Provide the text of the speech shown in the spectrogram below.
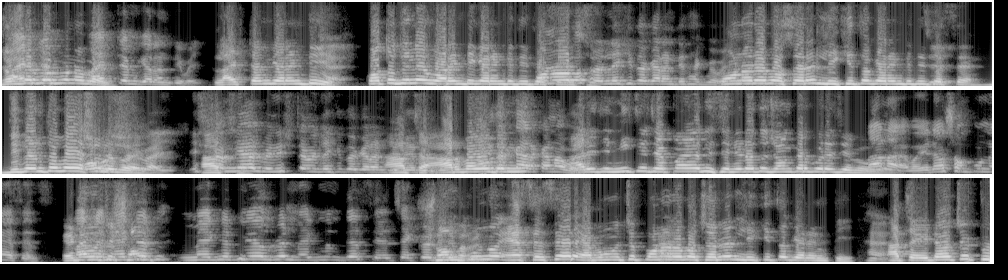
জংকার পড়ব না ভাই? লাইফ টাইম গ্যারান্টি ভাই। লাইফ টাইম গ্যারান্টি হ্যাঁ। কত দিনের ওয়ারেন্টি গ্যারান্টি দিতেছেন? 15 বছরের লিখিত গ্যারান্টি থাকবে ভাই। বছরের লিখিত গ্যারান্টি দিতেছেন। দিবেন তো ভাই আসলে ভাই। আচ্ছা। নিয়ে আসবেন স্টামে লিখিত গ্যারান্টি আচ্ছা আর ভাই এটা আর এই যে নিচে যে পায়া দিছেন এটা তো পড়ে যাবে না না ভাই এটাও সম্পূর্ণ এসএস এটা হচ্ছে ম্যাগনেট নিয়ে আসবেন ম্যাগনেট দিয়ে চেক করে সম্পূর্ণ এসএস এর এবং হচ্ছে পনেরো বছরের লিখিত গ্যারান্টি হ্যাঁ। আচ্ছা এটা হচ্ছে টু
